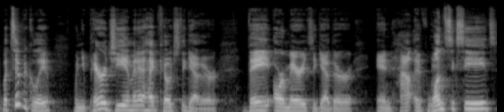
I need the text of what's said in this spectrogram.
But typically, when you pair a GM and a head coach together, they are married together, and how if one succeeds,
